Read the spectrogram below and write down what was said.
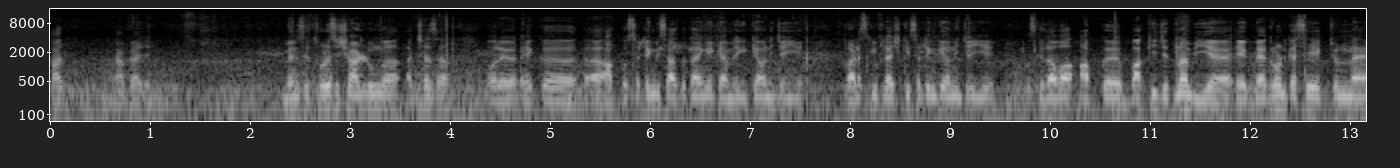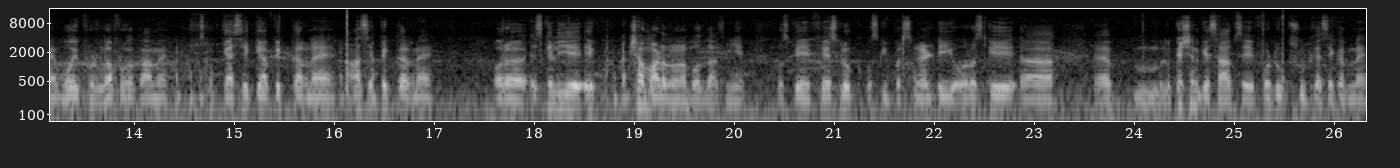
फाद यहाँ पे आ जाए। मैं इनसे थोड़े से शार्ट लूँगा अच्छा सा, और एक, आपको सेटिंग भी साथ बताएँगे कैमरे की क्या होनी चाहिए कार्डस की फ्लैश की सेटिंग क्या होनी चाहिए, उसके अलावा आपके बाकी जितना भी है, एक बैकग्राउंड कैसे एक चुनना है, वो एक फ़ोटोग्राफर का काम है, उसको कैसे क्या पिक करना है, कहाँ से पिक करना है, और इसके लिए एक अच्छा मॉडल होना बहुत लाजमी है, उसके फेस लुक उसकी पर्सनैलिटी और उसके लोकेशन के हिसाब से फ़ोटो शूट कैसे करना है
